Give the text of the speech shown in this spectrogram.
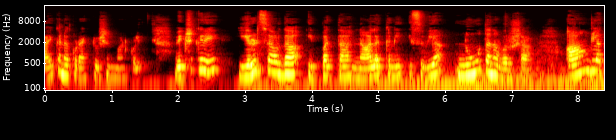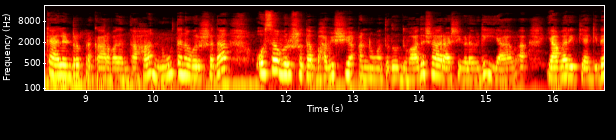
ಐಕನ್ನ ಕೂಡ ಆಕ್ಟಿವೇಷನ್ ಮಾಡ್ಕೊಳ್ಳಿ. ವೀಕ್ಷಕರೇ ಎರಡು ಸಾವಿರದ ಇಪ್ಪತ್ತ ನಾಲ್ಕನೇ ಇಸವಿಯ ನೂತನ ವರ್ಷ. ಆಂಗ್ಲ ಕ್ಯಾಲೆಂಡರ್ ಪ್ರಕಾರವಾದಂತಹ ನೂತನ ವರ್ಷದ ಹೊಸ ವರ್ಷದ ಭವಿಷ್ಯ ಅನ್ನುವಂಥದ್ದು ದ್ವಾದಶ ರಾಶಿಗಳವರಿಗೆ ಯಾವ ಯಾವ ರೀತಿಯಾಗಿದೆ?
